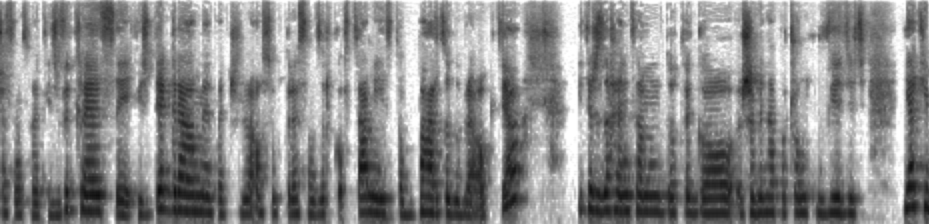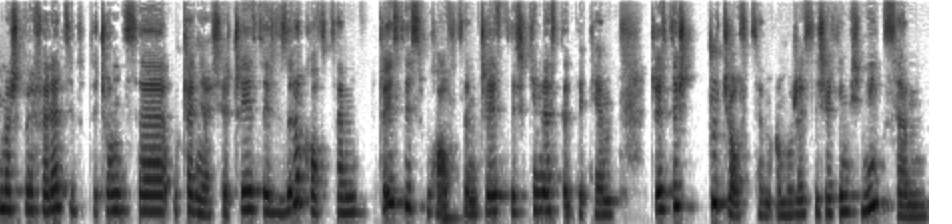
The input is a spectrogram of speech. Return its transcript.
czasem są jakieś wykresy, jakieś diagramy, także dla osób, które są wzrokowcami jest to bardzo dobra opcja i też zachęcam do tego, żeby na początku wiedzieć, jakie masz preferencje dotyczące uczenia się. Czy jesteś wzrokowcem, czy jesteś słuchowcem, czy jesteś kinestetykiem, czy jesteś czuciowcem, a może jesteś jakimś miksem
